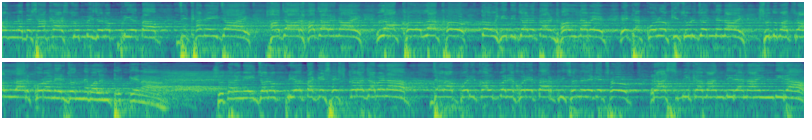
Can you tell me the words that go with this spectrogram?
বাংলাদেশ আকাশ চুম্বি জনপ্রিয়তা, যেখানেই যায়, হাজার হাজার নয়, লাখো লাখো তৌহিদি জনতার ঢল নামে। এটা কোনো কিছুর জন্য নয়, শুধুমাত্র আল্লাহর কোরআনের জন্য বলেন ঠিক না সুতরাং এই জনপ্রিয়তাকে শেষ করা যাবে না। যারা পরিকল্পনা করে তার পিছনে লেগেছ, রাশ্মিকা, মান্দিরা না ইন্দিরা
